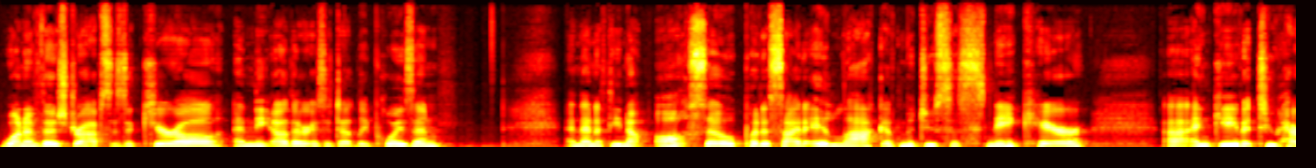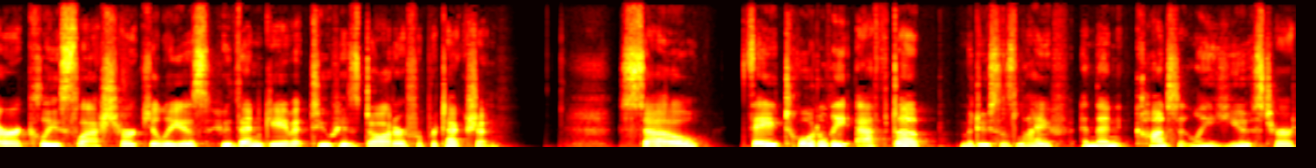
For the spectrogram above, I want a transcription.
one of those drops is a cure all, and the other is a deadly poison. And then Athena also put aside a lock of Medusa's snake hair uh, and gave it to Heracles slash Hercules, who then gave it to his daughter for protection. So they totally effed up Medusa's life and then constantly used her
